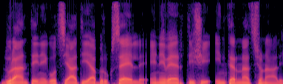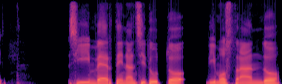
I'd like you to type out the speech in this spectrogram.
durante i negoziati a Bruxelles e nei vertici internazionali. Si inverte innanzitutto dimostrando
